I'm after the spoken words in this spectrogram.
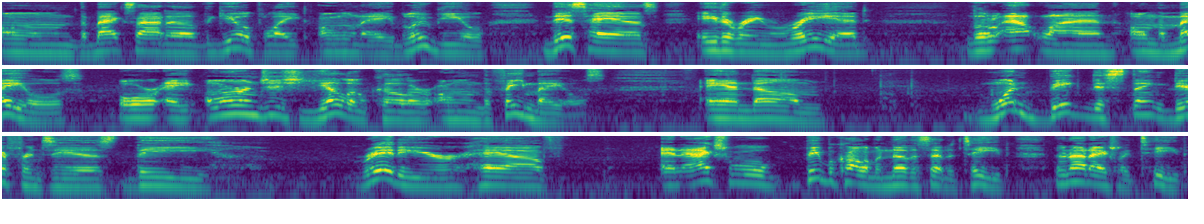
on the backside of the gill plate on a bluegill. This has either a red little outline on the males or a orangish yellow color on the females. And um, one big distinct difference is the red ear have an actual, people call them another set of teeth. They're not actually teeth,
